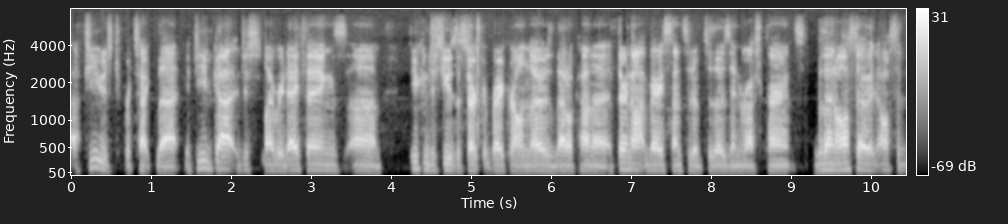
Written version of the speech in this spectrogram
a fuse to protect that. If you've got just everyday things, um, you can just use a circuit breaker on those. That'll kind of, if they're not very sensitive to those inrush currents. But then also, it also,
